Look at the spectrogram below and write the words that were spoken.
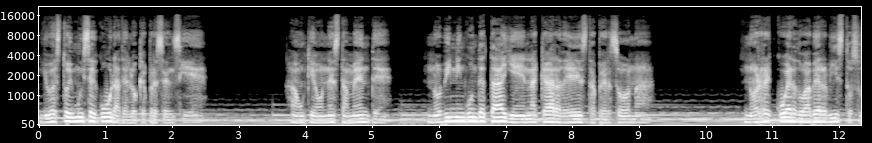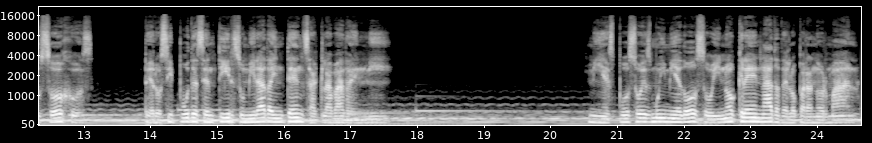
yo estoy muy segura de lo que presencié. Aunque honestamente, no vi ningún detalle en la cara de esta persona. No recuerdo haber visto sus ojos pero sí pude sentir su mirada intensa clavada en mí. Mi esposo es muy miedoso y no cree nada de lo paranormal.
